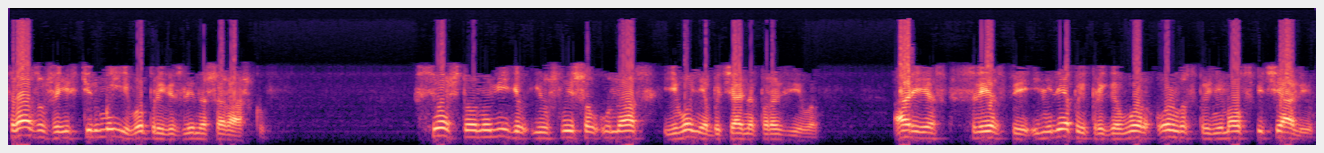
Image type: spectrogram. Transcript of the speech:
Сразу же из тюрьмы его привезли на шарашку. Все, что он увидел и услышал у нас, его необычайно поразило. Арест, следствие и нелепый приговор он воспринимал с печалью,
